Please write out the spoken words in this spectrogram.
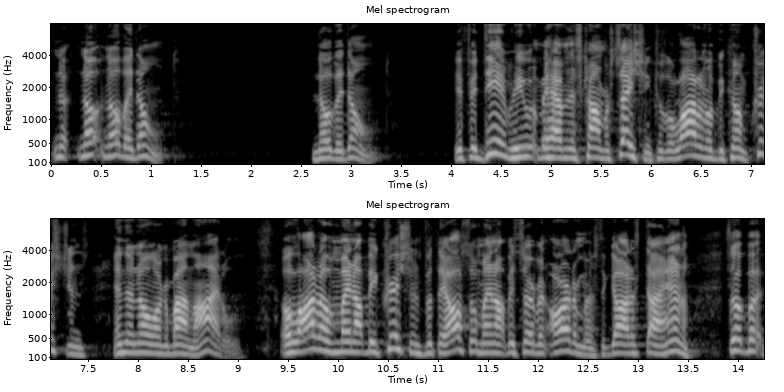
No, no, no, they don't. No, they don't. If it did, we wouldn't be having this conversation because a lot of them have become Christians and they're no longer buying the idols. A lot of them may not be Christians, but they also may not be serving Artemis, the goddess Diana. So, but,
